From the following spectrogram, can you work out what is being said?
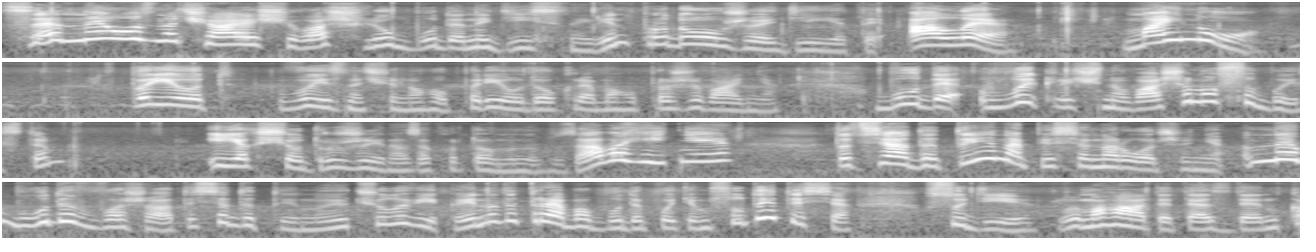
Це не означає, що ваш шлюб буде недійсний. Він продовжує діяти. Але майно в період визначеного періоду окремого проживання буде виключно вашим особистим. І якщо дружина за кордоном завагітніє, то ця дитина після народження не буде вважатися дитиною чоловіка. І не треба буде потім судитися в суді, вимагати тест ДНК,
